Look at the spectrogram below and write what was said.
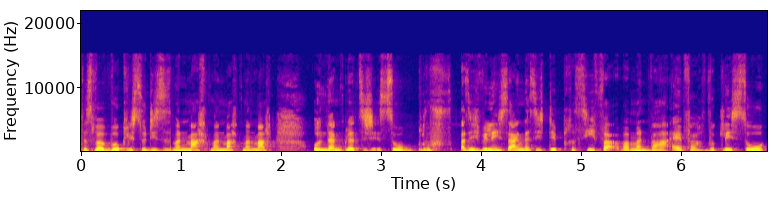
Das war wirklich so dieses, man macht, man macht, man macht. Und dann plötzlich ist so, bruff. also ich will nicht sagen, dass ich depressiv war, aber man war einfach wirklich so,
